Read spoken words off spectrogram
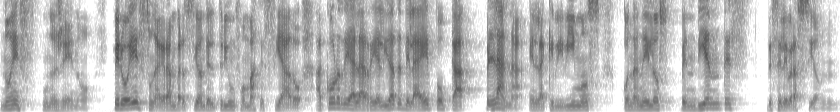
no es uno lleno, pero es una gran versión del triunfo más deseado, acorde a la realidad de la época plana en la que vivimos con anhelos pendientes de celebración.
